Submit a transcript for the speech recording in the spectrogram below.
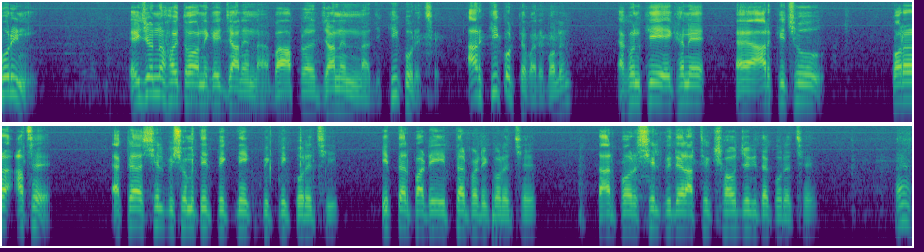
করিনি। এই জন্য হয়তো অনেকেই জানে না বা আপনারা জানেন না যে কি করেছে, আর কি করতে পারে বলেন? এখন কি এখানে আর কিছু করার আছে? একটা শিল্পী সমিতির পিকনিক পিকনিক করেছি, ইফতার পার্টি ইফতার পার্টি করেছে। তারপর শিল্পীদের আর্থিক সহযোগিতা করেছে হ্যাঁ?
